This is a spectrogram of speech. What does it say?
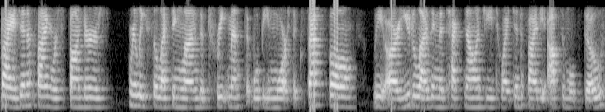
by identifying responders, really selecting lines of treatment that will be more successful. We are utilizing the technology to identify the optimal dose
